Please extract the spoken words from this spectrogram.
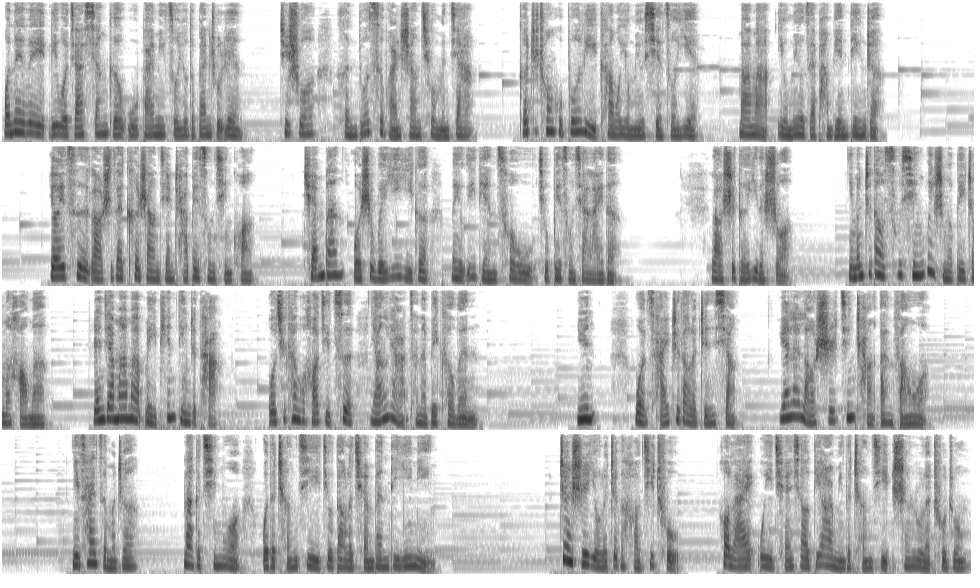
我那位离我家相隔五百米左右的班主任，据说很多次晚上去我们家，隔着窗户玻璃看我有没有写作业，妈妈有没有在旁边盯着。有一次，老师在课上检查背诵情况，全班我是唯一一个没有一点错误就背诵下来的。老师得意地说：“你们知道苏星为什么背这么好吗？人家妈妈每天盯着他，我去看过好几次，娘俩才能背课文。”晕，我才知道了真相，原来老师经常暗访我。你猜怎么着？那个期末我的成绩就到了全班第一名。正是有了这个好基础，后来我以全校第二名的成绩升入了初中。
